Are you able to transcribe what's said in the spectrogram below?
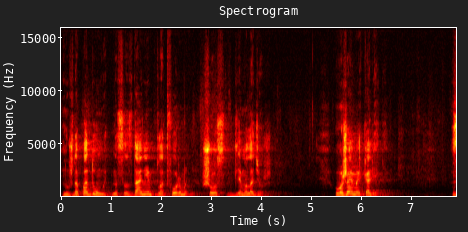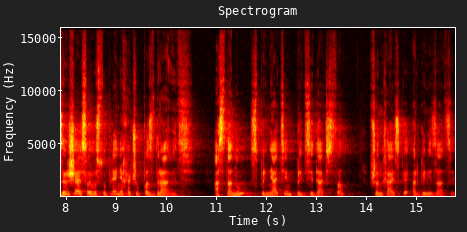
Нужно подумать над созданием платформы ШОС для молодежи. Уважаемые коллеги, завершая свое выступление, хочу поздравить Астану с принятием председательства Шанхайской организации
